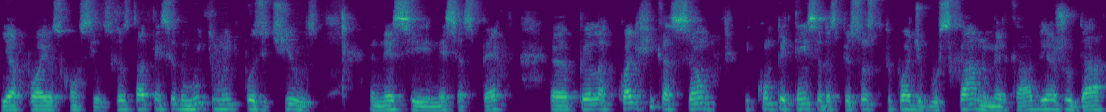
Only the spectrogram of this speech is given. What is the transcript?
e apoia os conselhos. Os resultados têm sido muito, muito positivos nesse, nesse aspecto, eh, pela qualificação e competência das pessoas que tu pode buscar no mercado e ajudar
